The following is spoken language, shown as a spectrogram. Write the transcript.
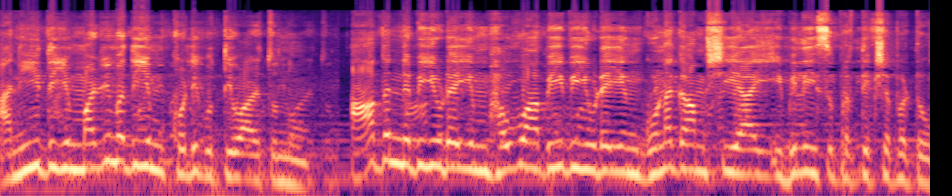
അനീതിയും അഴിമതിയും കൊടികുത്തി വാഴ്ത്തുന്നു. ആദൻ നബിയുടെയും ഹൗവ ബീവിയുടെയും ഗുണകാംക്ഷിയായി ഇബിലീസ് പ്രത്യക്ഷപ്പെട്ടു.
